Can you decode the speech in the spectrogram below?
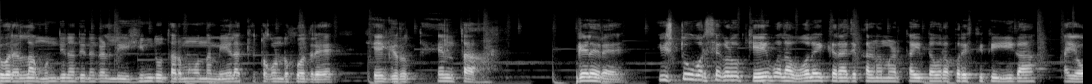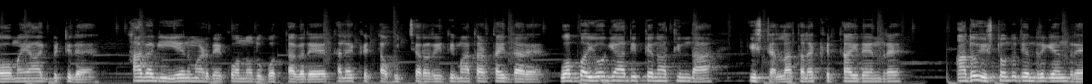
ಇವರೆಲ್ಲ ಮುಂದಿನ ದಿನಗಳಲ್ಲಿ ಹಿಂದೂ ಧರ್ಮವನ್ನು ಮೇಲಕ್ಕೆ ತಗೊಂಡು ಹೋದರೆ ಹೇಗಿರುತ್ತೆ ಅಂತ. ಗೆಳೆಯರೆ ಇಷ್ಟು ವರ್ಷಗಳು ಕೇವಲ ಓಲೈಕೆ ರಾಜಕಾರಣ ಮಾಡ್ತಾ ಇದ್ದವರ ಪರಿಸ್ಥಿತಿ ಈಗ ಅಯೋಮಯ ಆಗಿಬಿಟ್ಟಿದೆ. ಹಾಗಾಗಿ ಏನು ಮಾಡಬೇಕು ಅನ್ನೋದು ಗೊತ್ತಾಗದೆ ತಲೆ ಕೆಟ್ಟ ಹುಚ್ಚರ ರೀತಿ ಮಾತಾಡ್ತಾ ಇದ್ದಾರೆ. ಒಬ್ಬ ಯೋಗಿ ಆದಿತ್ಯನಾಥಿಂದ ಇಷ್ಟೆಲ್ಲ ತಲೆ ಕೆಡ್ತಾ ಇದೆ ಅಂದರೆ? ಅದು ಇಷ್ಟೊಂದು ಜನರಿಗೆ ಅಂದರೆ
